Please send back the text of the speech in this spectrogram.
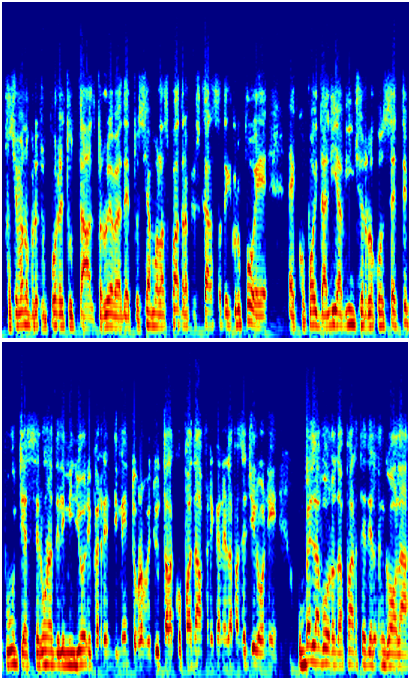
facevano presupporre tutt'altro, lui aveva detto siamo la squadra più scarsa del gruppo E, ecco poi da lì a vincerlo con sette punti, essere una delle migliori per rendimento proprio di tutta la Coppa d'Africa nella fase gironi, un bel lavoro da parte dell'Angola,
